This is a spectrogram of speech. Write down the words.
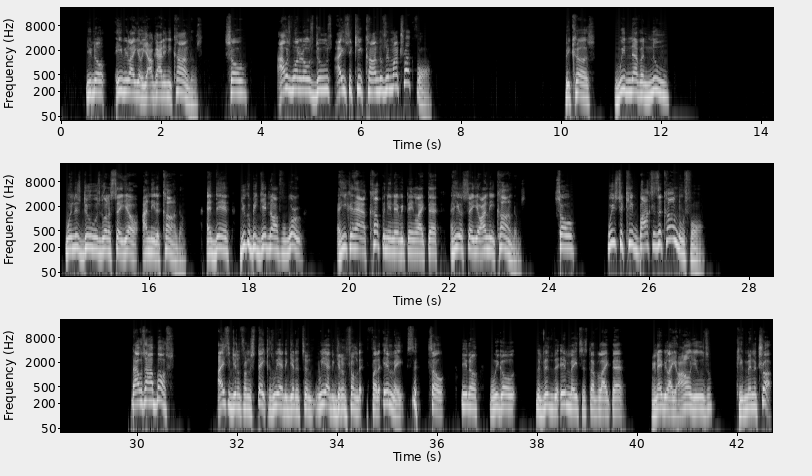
you know, he be like, yo, y'all got any condoms? So I was one of those dudes. I used to keep condoms in my truck for him. Because we never knew when this dude was gonna say, yo, I need a condom. And then you could be getting off of work and he could have company and everything like that. And he'll say, yo, I need condoms. So we used to keep boxes of condoms for him. That was our boss. I used to get them from the state because we had to get it to we had to get them from the for the inmates. so you know we go to visit the inmates and stuff like that, and they'd be like, "Yo, I don't use them. Keep them in the truck."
